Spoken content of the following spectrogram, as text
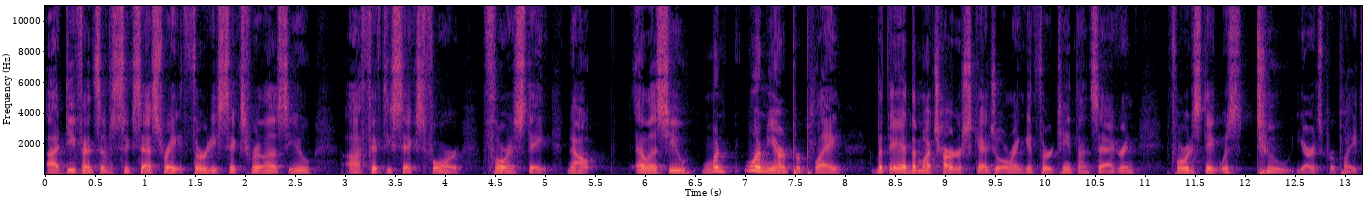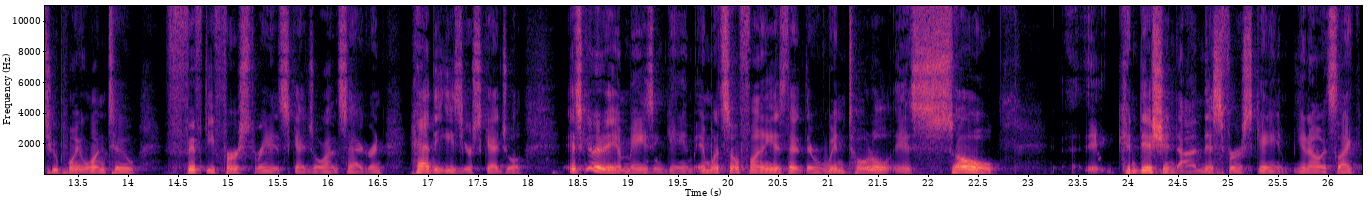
Uh, defensive success rate 36 for LSU, uh, 56 for Florida State. Now LSU one one yard per play, but they had the much harder schedule, ranking 13th on Sagarin. Florida State was two yards per play, 2.12, 51st rated schedule on Sagarin, had the easier schedule. It's going to be an amazing game. And what's so funny is that their win total is so uh, conditioned on this first game. You know, it's like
